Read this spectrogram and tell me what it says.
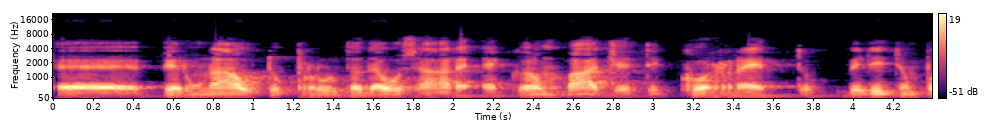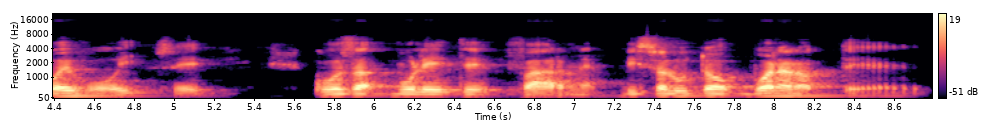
eh, per un'auto pronta da usare, ecco, è un budget corretto. Vedete un po' voi se cosa volete farne. Vi saluto, buonanotte.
